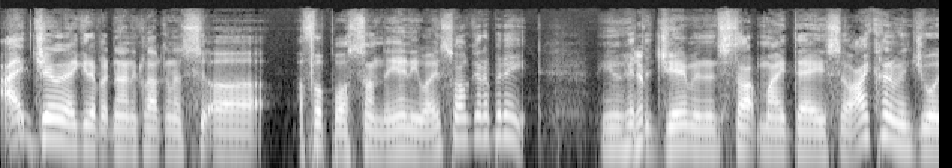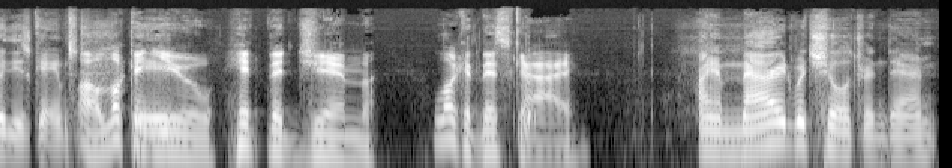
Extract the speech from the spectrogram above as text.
I generally get up at nine o'clock on a, uh, a football Sunday anyway, so I'll get up at eight. You know, hit Yep. the gym and then start my day. So I kind of enjoy these games. Oh, look at you. Hit the gym. Look at this guy. I am married with children, Dan.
